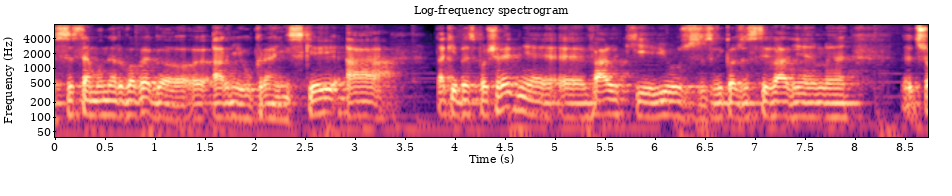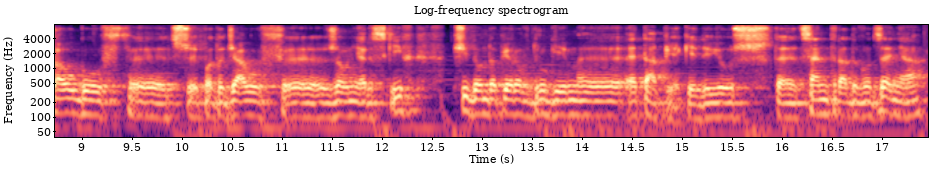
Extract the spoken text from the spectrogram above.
systemu nerwowego armii ukraińskiej, a takie bezpośrednie e, walki już z wykorzystywaniem e, czołgów czy pododdziałów żołnierskich przyjdą dopiero w drugim etapie, kiedy już te centra dowodzenia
